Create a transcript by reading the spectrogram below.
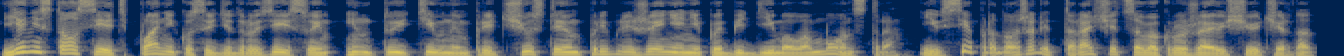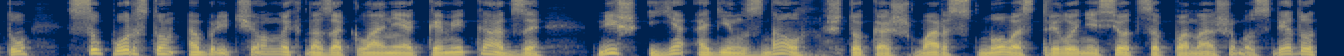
Я не стал сеять панику среди друзей своим интуитивным предчувствием приближения непобедимого монстра, и все продолжали таращиться в окружающую черноту с упорством обреченных на заклание камикадзе – Лишь я один знал, что кошмар снова стрелой несется по нашему следу,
